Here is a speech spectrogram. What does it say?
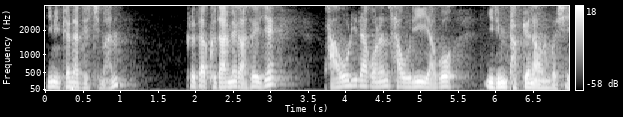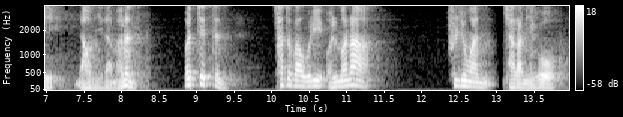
이미 변화됐지만 그러다 그 다음에 가서 이제 바울이라고 하는 사울이 하고 이름 바뀌어 나오는 것이 나옵니다만은 어쨌든 사도 바울이 얼마나 훌륭한 사람이고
